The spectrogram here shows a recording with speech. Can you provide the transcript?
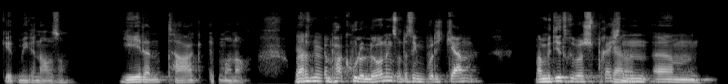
geht mir genauso. Jeden Tag immer noch. Und dann hatten wir ein paar coole Learnings und deswegen würde ich gern mal mit dir drüber sprechen, ähm,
